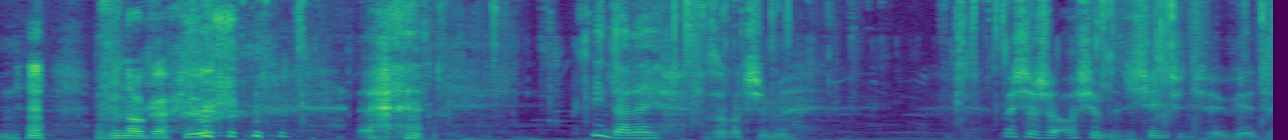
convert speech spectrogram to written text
w nogach już. I dalej zobaczymy. Myślę, że 8 do 10 dzisiaj wiedzie.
